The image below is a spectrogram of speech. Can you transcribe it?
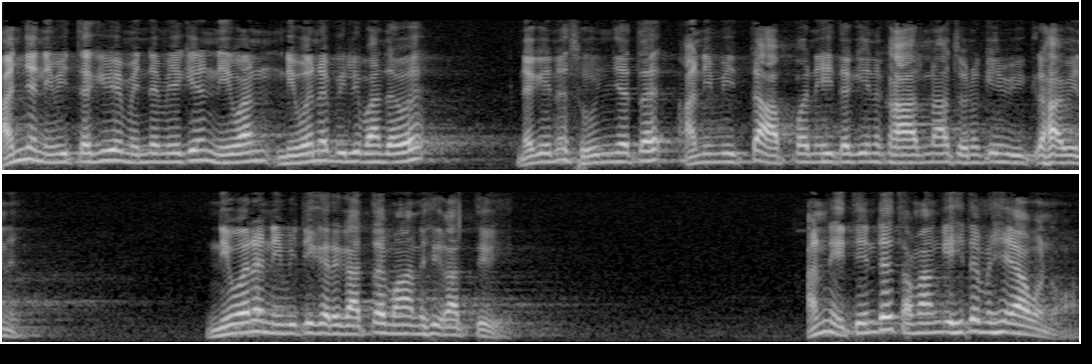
අඤ්ඤ නිමිත්ත කිව්වේ මෙන්න මේ කියන නිවන් නිවන පිළිබඳව නැගෙන ශුන්්‍යත අනිමිත්ත අපනිහිත කියන කාරණා තුනකින් විග්‍රහ වෙන. නිවන නිමිති කරගත්ත මානසිකත්වයේ. අන්න එතෙන්ට තමන්ගේ හිත මෙහෙ යවනවා.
